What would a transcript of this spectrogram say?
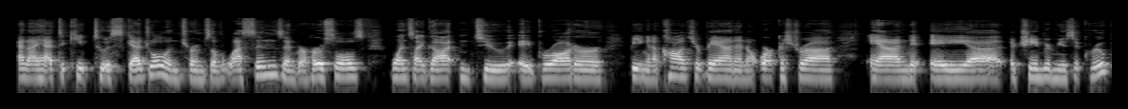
and I had to keep to a schedule in terms of lessons and rehearsals. Once I got into a broader being in a concert band and an orchestra and a, uh, a chamber music group,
